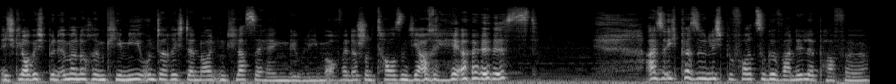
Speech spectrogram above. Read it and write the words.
Ich glaube, ich bin immer noch im Chemieunterricht der 9. Klasse hängen geblieben, auch wenn das schon tausend Jahre her ist. Also ich persönlich bevorzuge Vanilleparfum.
